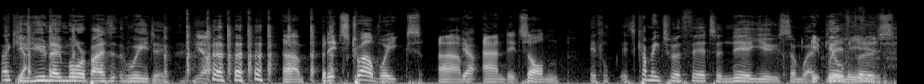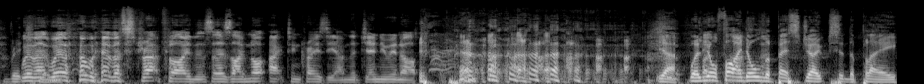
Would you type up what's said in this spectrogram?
thank you. You know more about it than we do. Yeah. um, but it's 12 weeks um, Yeah. and it's on. It'll it's coming to a theatre near you somewhere. It really Guildford, is. With a, Richmond. with, a, with a strap line that says, I'm not acting crazy, I'm the genuine artist. Yeah. Well, you'll find all the best jokes in the play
